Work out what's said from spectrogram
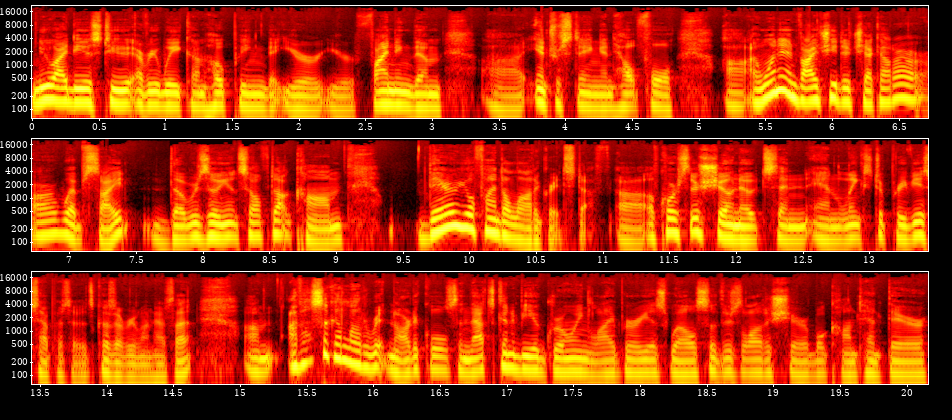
new ideas to you every week. I'm hoping that you're you're finding them uh, interesting and helpful. Uh, I want to invite you to check out our, our website, theresilientself.com there you'll find a lot of great stuff. Uh, of course, there's show notes and, and links to previous episodes because everyone has that. Um, I've also got a lot of written articles, and that's going to be a growing library as well. So there's a lot of shareable content there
